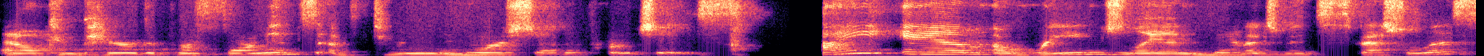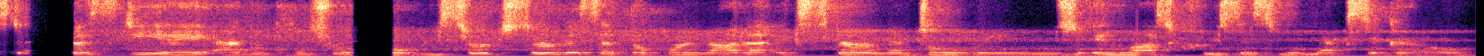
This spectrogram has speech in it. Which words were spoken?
And I'll compare the performance of three manure shed approaches. I am a rangeland management specialist at USDA Agricultural Research Service at the Jornada Experimental Range in Las Cruces, New Mexico.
